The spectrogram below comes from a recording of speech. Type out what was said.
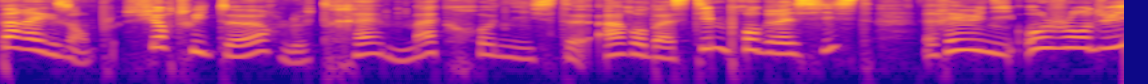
Par exemple, sur Twitter, le très macroniste Team Progressiste réunit aujourd'hui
